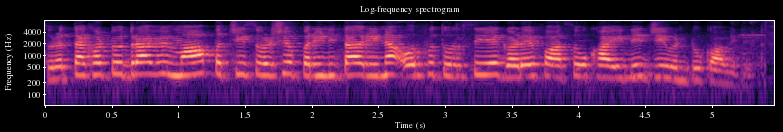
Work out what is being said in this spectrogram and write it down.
સુરતના ખટોદરામાં પચીસ વર્ષીય પરિણીતા રીના ઉર્ફ તુલસીએ ગળે ફાંસો ખાઈને જીવન ટૂંકાવી દીધું.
